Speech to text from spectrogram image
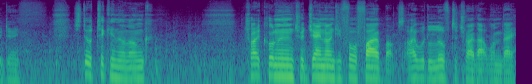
We doing? Still ticking along. Try calling into a J94 firebox. I would love to try that one day.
